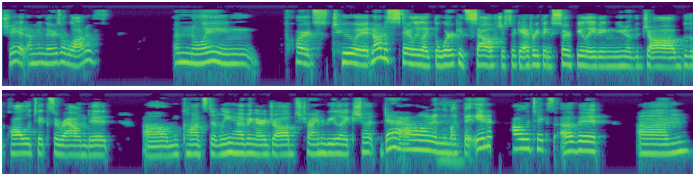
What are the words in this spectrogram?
shit, I mean there's a lot of annoying parts to it. Not necessarily like the work itself, just like everything circulating, you know, the job, the politics around it. Um, constantly having our jobs trying to be like shut down and then like Mhm. the inner politics of it. Um,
